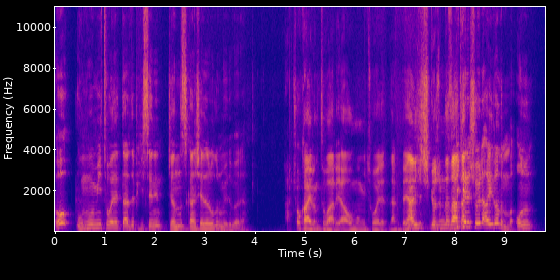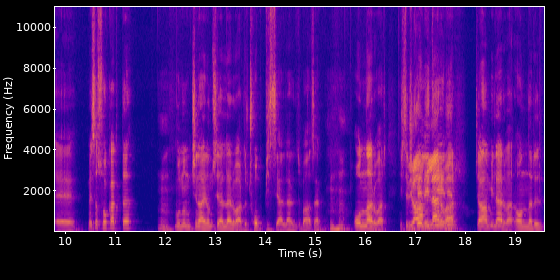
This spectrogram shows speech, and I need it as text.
O umumi tuvaletlerde peki senin canını sıkan şeyler olur muydu böyle? Çok ayrıntı var ya umumi tuvaletlerde. Yani hiç gözümde zaten... Bir kere şöyle ayıralım mı? Onun e, mesela sokakta Hı, bunun için ayrılmış yerler vardır. Çok pis yerlerdir bazen. hı hı. Onlar var. İşte bir Camiler belediyenin var. camiler var. Onları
